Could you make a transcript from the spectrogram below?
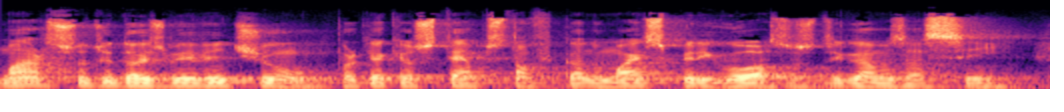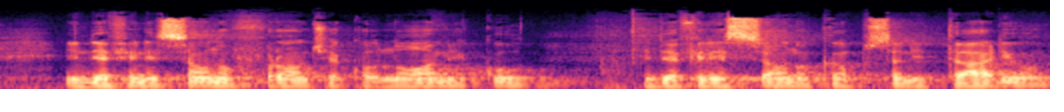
Março de 2021, por que, que os tempos estão ficando mais perigosos, digamos assim? Indefinição no fronte econômico, indefinição no campo sanitário,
